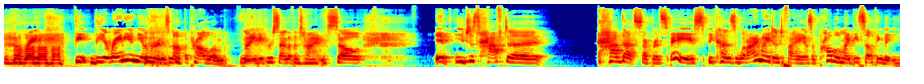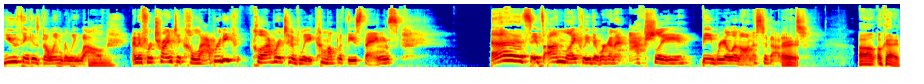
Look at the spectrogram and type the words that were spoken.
problem. right? The the Iranian yogurt is not the problem 90% of the time. So it you just have to have that separate space because what I'm identifying as a problem might be something that you think is going really well. Mm. And if we're trying to collaborate, collaboratively come up with these things, uh, it's it's unlikely that we're going to actually be real and honest about right. it. Uh, okay,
